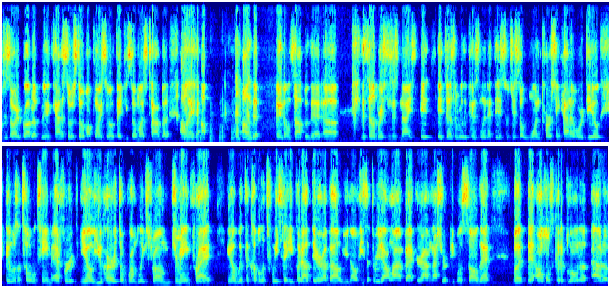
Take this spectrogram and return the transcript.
just already brought up and kind of sort of stole my point. So thank you so much, Tom. But I'll I'll, I'll end on top of that. Uh, the celebrations is nice. It it doesn't really pencil in that this was just a one person kind of ordeal. It was a total team effort. You know, you heard the rumblings from Germaine Pratt. You know, with a couple of tweets that he put out there about you know he's a three down linebacker. I'm not sure if people saw that, but that almost could have blown up out of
